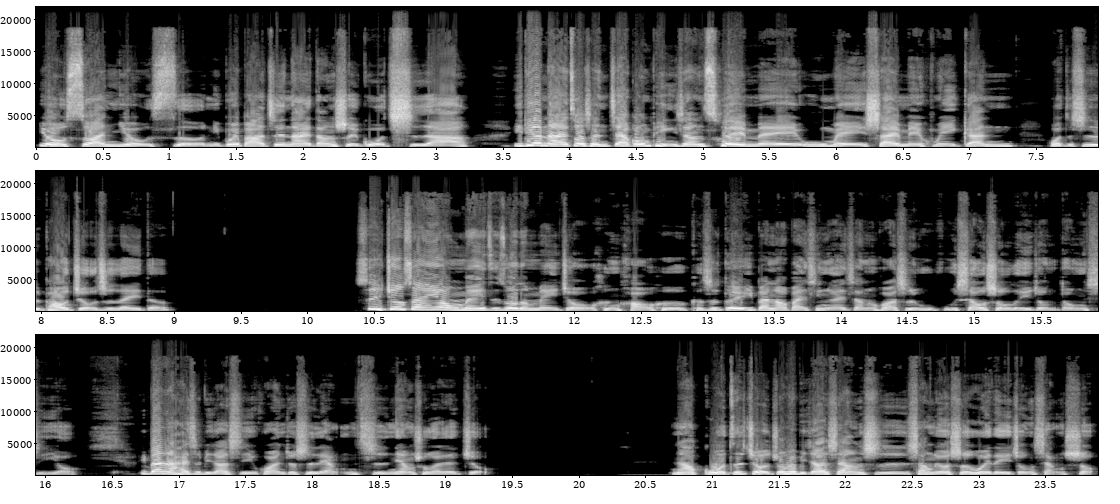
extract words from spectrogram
又酸又涩，你不会把它直接拿来当水果吃啊，一定要拿来做成加工品，像脆梅、乌梅、晒梅、梅干，或者是泡酒之类的。所以，就算用梅子做的梅酒很好喝，可是对于一般老百姓来讲的话，是无福消受的一种东西哦。一般人还是比较喜欢就是粮食酿出来的酒。然后果子酒就会比较像是上流社会的一种享受，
